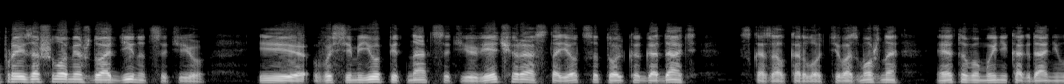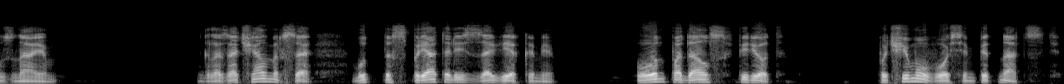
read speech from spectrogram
произошло между одиннадцатью и восемью пятнадцатью вечера, остается только гадать, — сказал Карлотти. Возможно, этого мы никогда не узнаем. Глаза Чалмерса будто спрятались за веками. Он подался вперед. «Почему восемь пятнадцать?»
